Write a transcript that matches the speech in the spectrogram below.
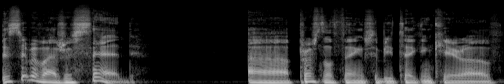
The supervisor said, uh, "Personal things should be taken care of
